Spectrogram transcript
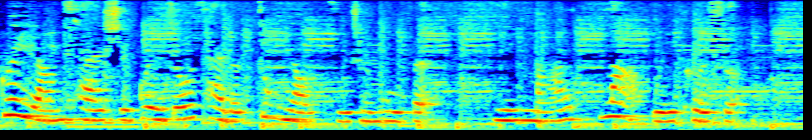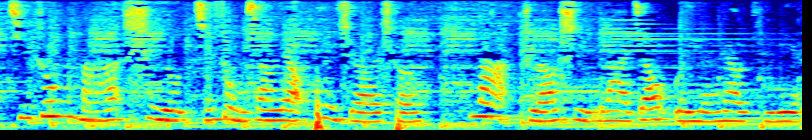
贵阳菜是贵州菜的重要组成部分，以麻辣为特色，其中麻是由几种香料配制而成，辣主要是以辣椒为原料提炼。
